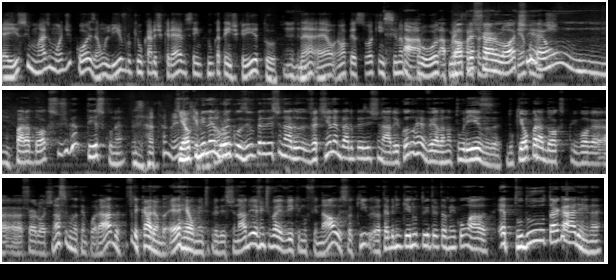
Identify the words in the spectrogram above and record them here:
é isso e mais um monte de coisa. É um livro que o cara escreve sem nunca ter escrito, uhum. né? É, é uma pessoa que ensina ah, pro outro. A é própria é Charlotte tempo, é um, paradoxo gigantesco, né? Exatamente. Que é o que me Então, lembrou, inclusive, o Predestinado. Eu já tinha lembrado o Predestinado. E quando revela a natureza do que é o paradoxo que envolve a, a Charlotte na segunda temporada, eu falei, caramba, é realmente o Predestinado. E a gente vai ver que no final, isso aqui, eu até brinquei no Twitter também com o Alan, é tudo Targaryen, né?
